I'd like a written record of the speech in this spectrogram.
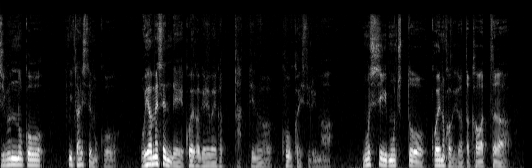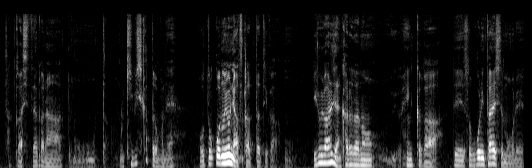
自分の子に対してもこう親目線で声かければよかったっていうのは後悔してる今。もしもうちょっと声のかけ方変わったらサッカーしてたかなっても思った。厳しかったかもね。男のように扱ったっていうかいろいろあるじゃん。体の変化が。でそこに対しても俺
